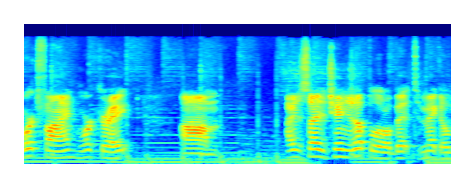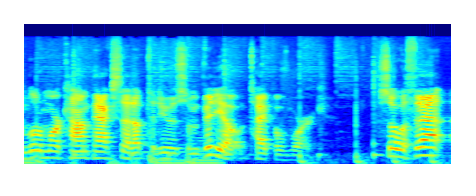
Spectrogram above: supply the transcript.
Worked fine, worked great. Um, I decided to change it up a little bit to make a little more compact setup to do some video type of work. So with that,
